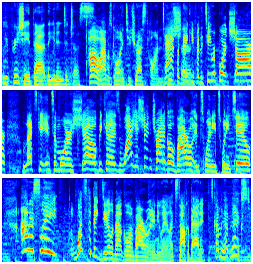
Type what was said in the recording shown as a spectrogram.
We appreciate that, that you didn't ditch us. oh, I was going to trust on that, but thank you for the T report, Shar. Let's get into more show because why you shouldn't try to go viral in 2022. Honestly, what's the big deal about going viral anyway? Let's talk about it. It's coming up next.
